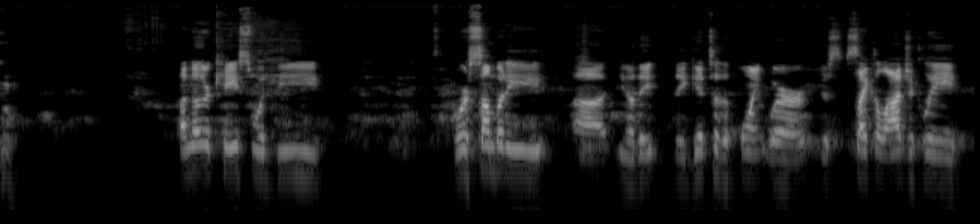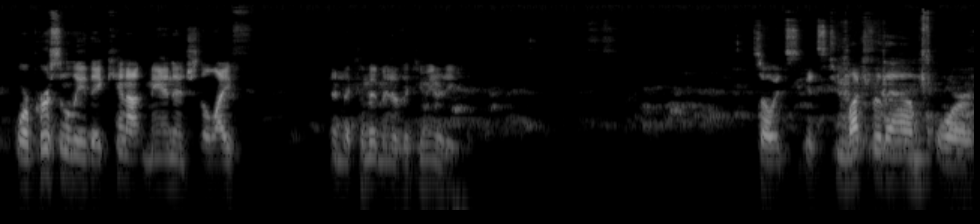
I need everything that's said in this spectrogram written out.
another case would be where somebody, uh, you know, they, they get to the point where just psychologically or personally they cannot manage the life and the commitment of the community. So it's it's too much for them, or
